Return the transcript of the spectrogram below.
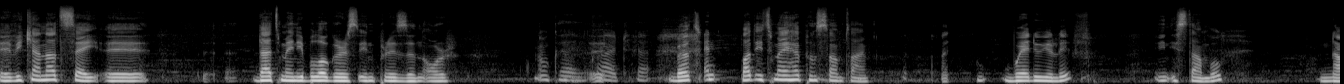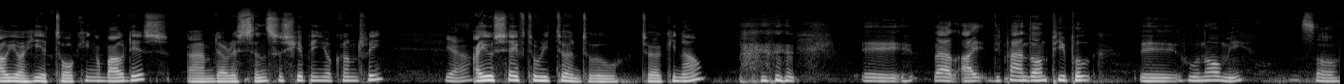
Uh, we cannot say uh, that many bloggers in prison, or Okay, Uh, right. Yeah. But And but it may happen sometime where do you live? in Istanbul. Now you're here talking about this. Um, there is censorship in your country. Yeah. Are you safe to return to Turkey now? Uh, well, I depend on people uh, who know me. So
